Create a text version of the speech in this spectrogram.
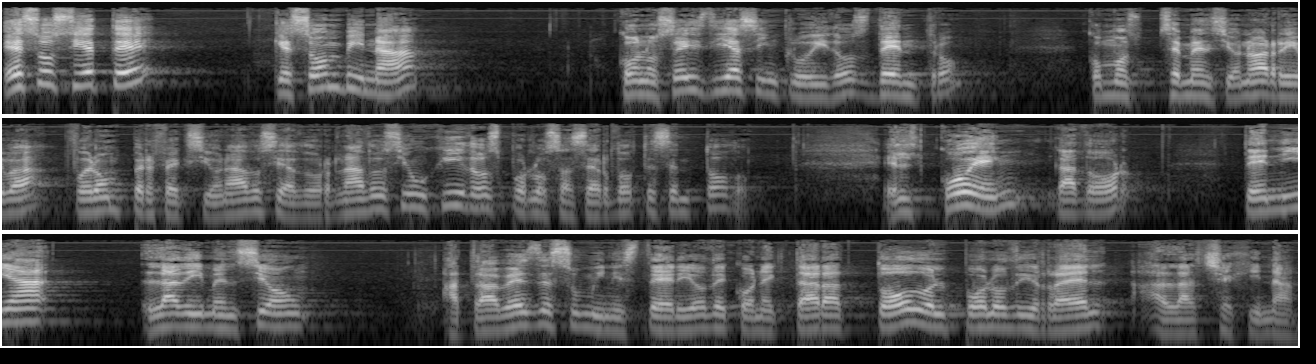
Esos siete que son Binah, con los seis días incluidos dentro, como se mencionó arriba, fueron perfeccionados y adornados y ungidos por los sacerdotes en todo. El Cohen, Gador, tenía la dimensión a través de su ministerio de conectar a todo el pueblo de Israel a la Shejinah.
